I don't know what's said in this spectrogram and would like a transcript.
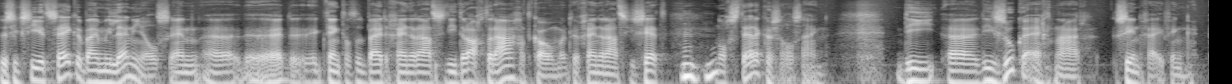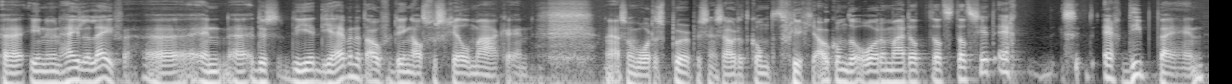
Dus ik zie het zeker bij millennials. En uh, ik denk dat het bij de generatie die erachteraan gaat komen, de generatie Z, mhm. nog sterker zal zijn. Die, uh, die zoeken echt naar zingeving uh, in hun hele leven. Uh, en uh, dus die, die hebben het over dingen als verschil maken. En nou, zo'n woord als purpose en zo, dat komt, het vliegt je ook om de oren. Maar dat, dat, dat zit echt, echt diep bij hen.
